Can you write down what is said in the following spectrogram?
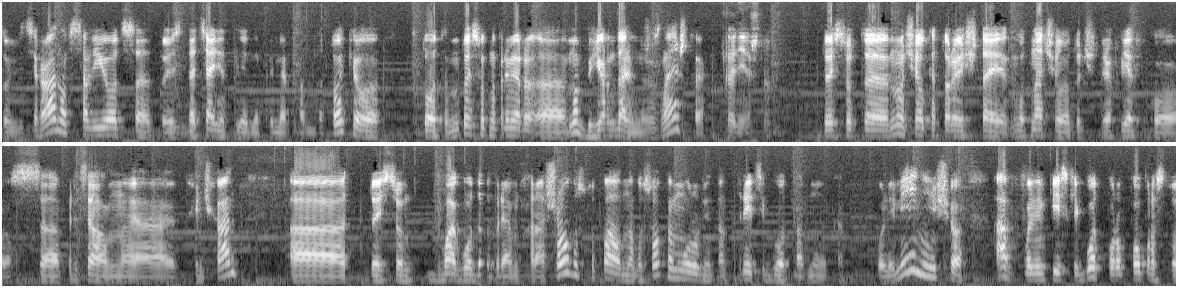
ветеранов сольется, то есть дотянет ли, например, там, до Токио кто-то. Ну, то есть, вот, например, а, ну, Бьерн Дальна же знаешь что? Конечно. То есть, вот, э, ну, чел, который, считай, вот начал эту четырехлетку с прицелом на Пхенчхан, а, то есть он два года прям хорошо выступал на высоком уровне, там третий год там, ну, как более-менее еще, а в Олимпийский год попросту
